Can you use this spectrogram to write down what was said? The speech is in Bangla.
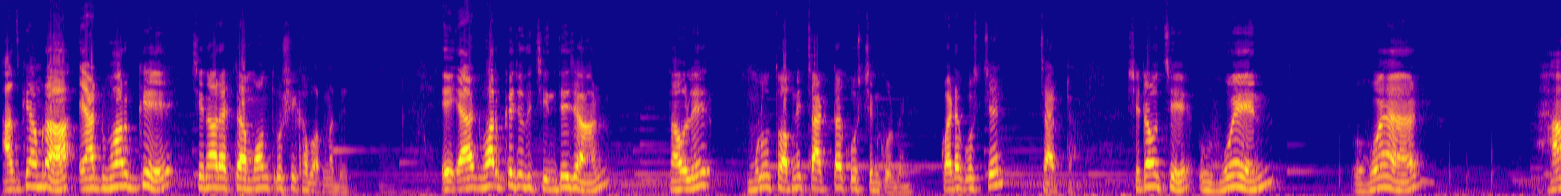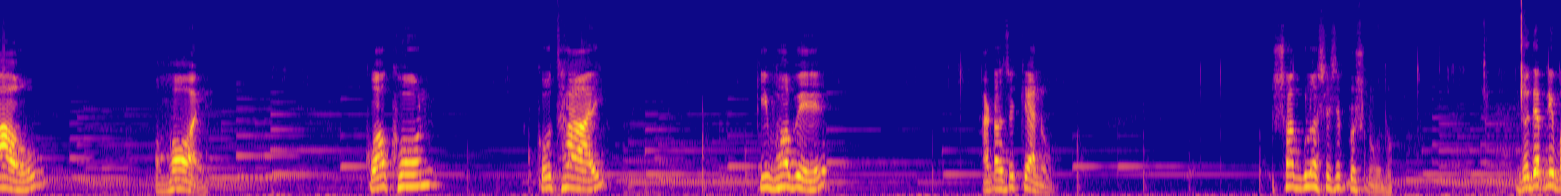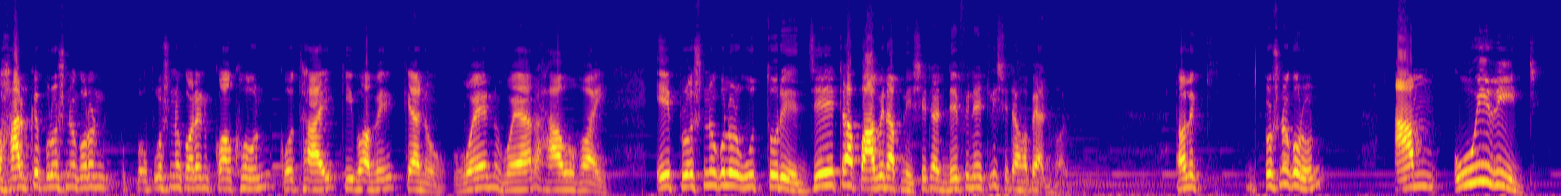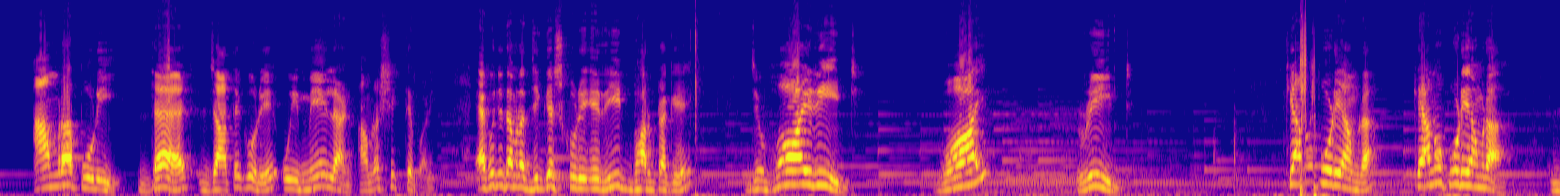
আজকে আমরা অ্যাডভার্বকে চেনার একটা মন্ত্র শেখাবো আপনাদের। এই অ্যাডভার্বকে যদি চিনতে যান, তাহলে মূলত আপনি চারটা কোশ্চেন করবেন। কয়টা কোশ্চেন চারটা। সেটা হচ্ছে হোয়েন হোয়ার হাউ হয়। কখন, কোথায়, কীভাবে, আটা হচ্ছে কেন? সবগুলো শেষে প্রশ্নবোধক। যদি আপনি ভার্বকে প্রশ্ন করেন প্রশ্ন করেন কখন, কোথায়, কীভাবে, কেন হোয়েন হোয়ার হাউ হয় এই প্রশ্নগুলোর উত্তরে যেটা পাবেন আপনি, সেটা ডেফিনেটলি সেটা হবে অ্যাডভার্ব তাহলে প্রশ্ন করুন, আম উই রিড আমরা পড়ি দ্যাট যাতে করে উই মে লার্ন আমরা শিখতে পারি। এখন যদি আমরা জিজ্ঞেস করি এই রিড ভার্বটাকে যে ভয় রিড ভয় রিড কেন পড়ি আমরা? কেন পড়ি আমরা?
